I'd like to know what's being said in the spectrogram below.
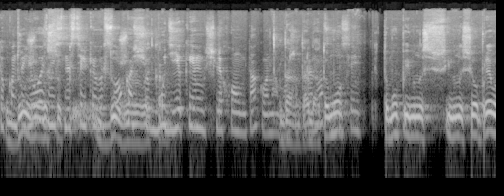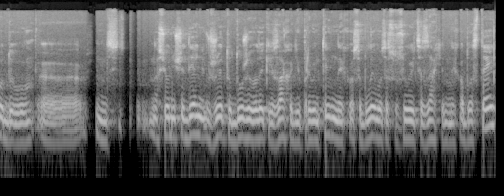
Тобто дуже контагіозність висок- настільки дуже висока, що будь-яким шляхом так вона може Да, да, да. Тому, тому іменно, іменно з цього приводу е, на сьогоднішній день вжито дуже великих заходів превентивних, особливо це стосується західних областей,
